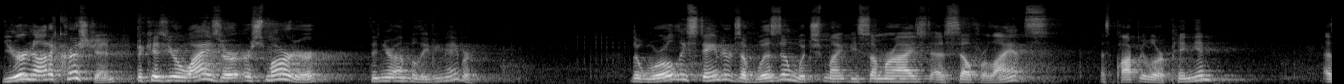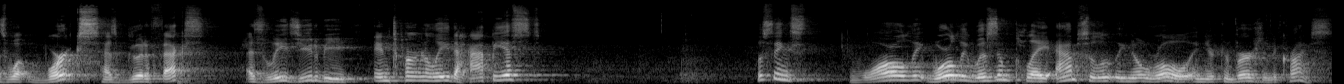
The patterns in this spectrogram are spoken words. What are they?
You're not a Christian because you're wiser or smarter than your unbelieving neighbor. The worldly standards of wisdom, which might be summarized as self reliance, as popular opinion, as what works, has good effects, as leads you to be internally the happiest those things, worldly, worldly wisdom, play absolutely no role in your conversion to Christ.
